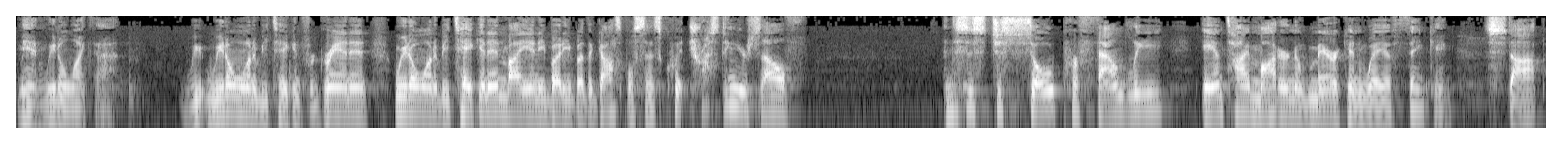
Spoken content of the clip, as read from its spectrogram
Man, we don't like that. We, we don't want to be taken for granted. We don't want to be taken in by anybody, but the gospel says quit trusting yourself. And this is just so profoundly anti modern American way of thinking. Stop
